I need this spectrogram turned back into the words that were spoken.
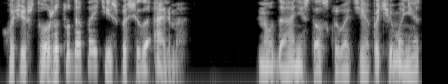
«Хочешь тоже туда пойти?» — спросила Альма. Ну да, не стал скрывать я, почему нет?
